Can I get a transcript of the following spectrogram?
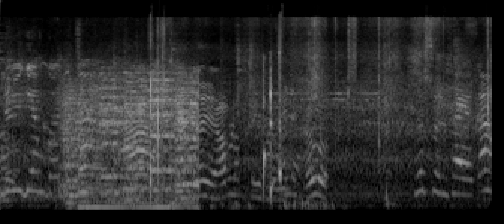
નવી ગેમ કરો આપણે હાલો. લસણ થાય કા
